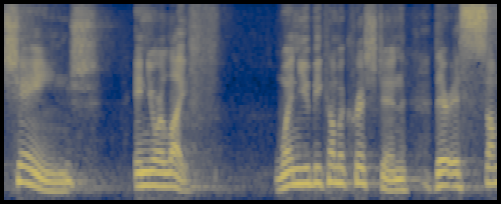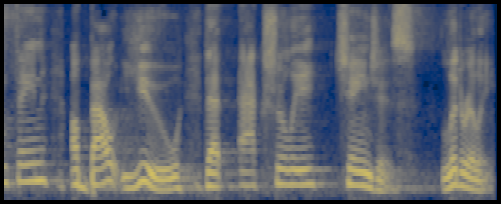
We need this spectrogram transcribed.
change in your life. When you become a Christian, there is something about you that actually changes literally.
